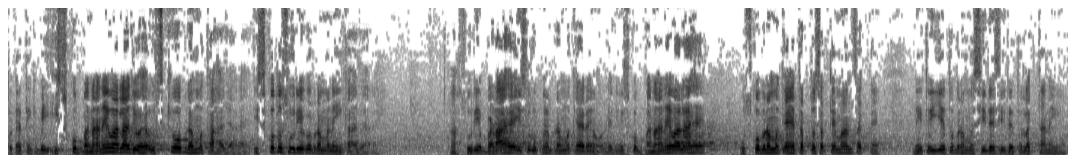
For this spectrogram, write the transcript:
तो कहते हैं कि भाई, इसको बनाने वाला जो है, उसको ब्रह्म कहा जा रहा है। इसको तो सूर्य को ब्रह्म नहीं कहा जा रहा है। हाँ सूर्य बड़ा है, इस रूप में ब्रह्म कह रहे हो, लेकिन इसको बनाने वाला है, उसको ब्रह्म कहें, तब तो सत्य मान सकते हैं। नहीं तो ये तो ब्रह्म सीधे सीधे तो लगता नहीं है।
